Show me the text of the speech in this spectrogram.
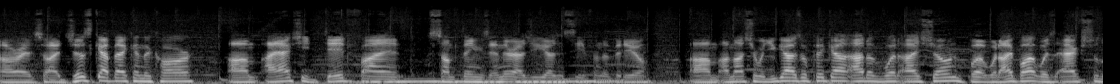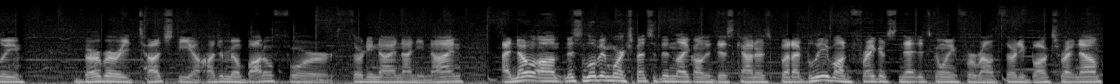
All right, so I just got back in the car. Um, I actually did find some things in there as you guys can see from the video. Um, I'm not sure what you guys will pick out out of what I shown, but what I bought was actually Burberry Touch, the 100 ml bottle for $39.99. I know um, this is a little bit more expensive than like on the discounters, but I believe on Fragrance Net it's going for around 30 bucks right now.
